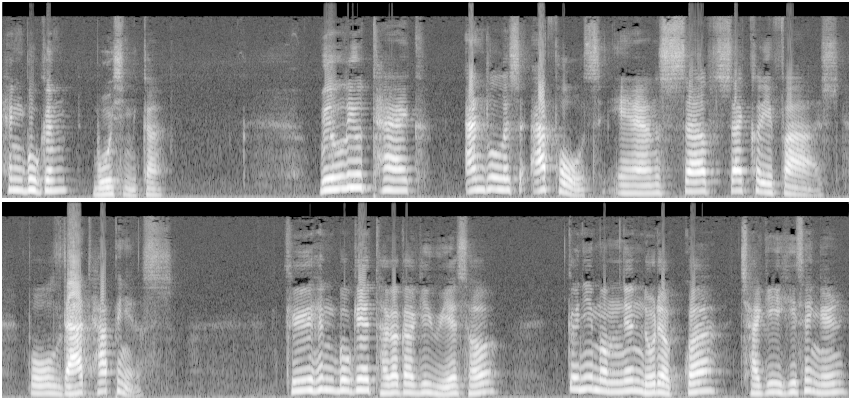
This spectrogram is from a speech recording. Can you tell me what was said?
행복은 무엇입니까? Will you take endless efforts and self-sacrifice for that happiness? 그 행복에 다가가기 위해서 끊임없는 노력과 자기 희생을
